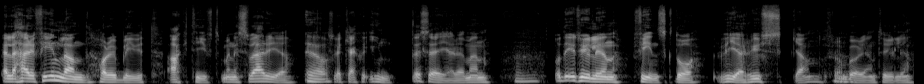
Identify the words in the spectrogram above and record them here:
Eller här i Finland har det blivit aktivt, men i Sverige ja. ska jag kanske inte säga det. Men, mm. Och det är tydligen finskt då, via ryskan från mm. början tydligen.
